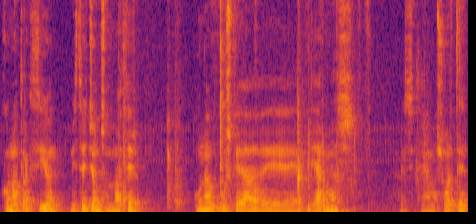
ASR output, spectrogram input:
Con otra acción, Mr. Johnson va a hacer una búsqueda de, armas. A ver si tenemos suerte.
